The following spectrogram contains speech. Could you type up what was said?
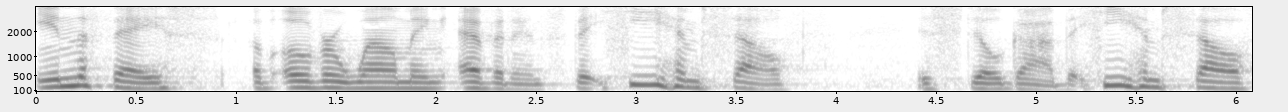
in the face of overwhelming evidence that he himself is still God, that he himself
